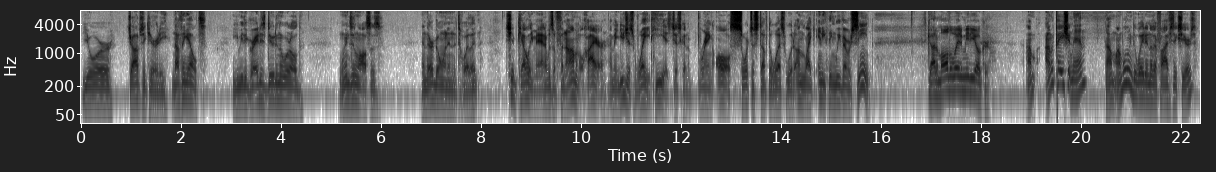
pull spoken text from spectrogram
your job security. Nothing else. You can be the greatest dude in the world, wins and losses, and they're going in the toilet. Chip Kelly, man, it was a phenomenal hire. I mean, you just wait. He is just going to bring all sorts of stuff to Westwood, unlike anything we've ever seen. He's got him all the way to mediocre. I'm I'm a patient man. I'm, I'm willing to wait another five six years.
